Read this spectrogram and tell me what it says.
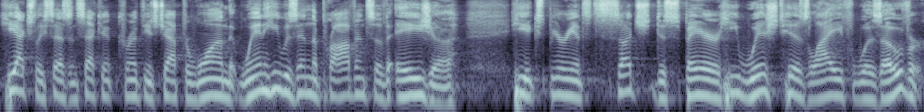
he actually says in Second Corinthians chapter 1 that when he was in the province of Asia, he experienced such despair, he wished his life was over.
